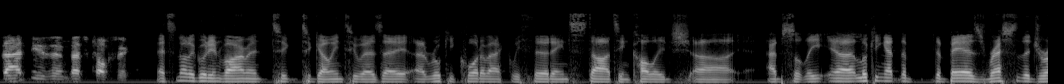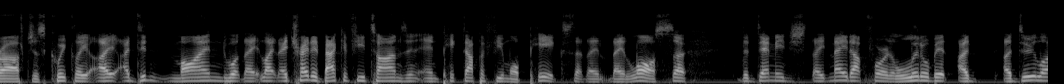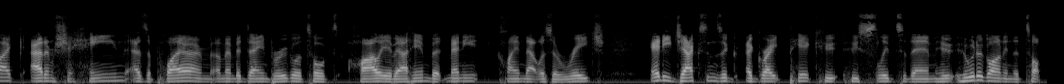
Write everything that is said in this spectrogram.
that isn't that's toxic. It's not a good environment to, to go into as a, a rookie quarterback with 13 starts in college. Uh, absolutely. Uh, looking at the the Bears' rest of the draft, just quickly, I, I didn't mind what they like. They traded back a few times and, and picked up a few more picks that they, they lost. So the damage they made up for it a little bit. I I do like Adam Shaheen as a player. I remember Dane Brugler talked highly about him, but many claim that was a reach. Eddie Jackson's a, a great pick who who slid to them, who who would have gone in the top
